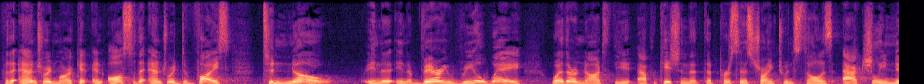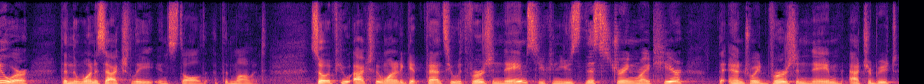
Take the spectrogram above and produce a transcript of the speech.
for the Android market and also the Android device to know in a, in a very real way whether or not the application that the person is trying to install is actually newer than the one is actually installed at the moment. So if you actually wanted to get fancy with version names, you can use this string right here, the Android version name attribute,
